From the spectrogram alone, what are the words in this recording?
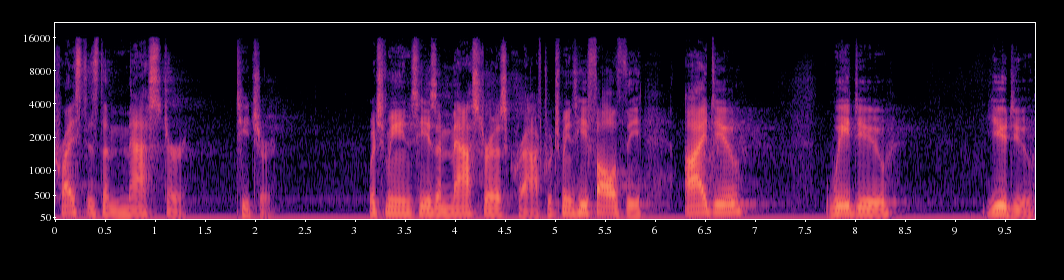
Christ is the master teacher, which means he is a master at his craft, which means he follows the I do, we do, you do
